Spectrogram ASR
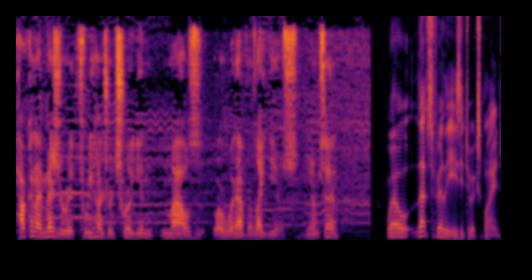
how can I measure it 300 trillion miles or whatever light years? You know what I'm saying? Well, that's fairly easy to explain.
